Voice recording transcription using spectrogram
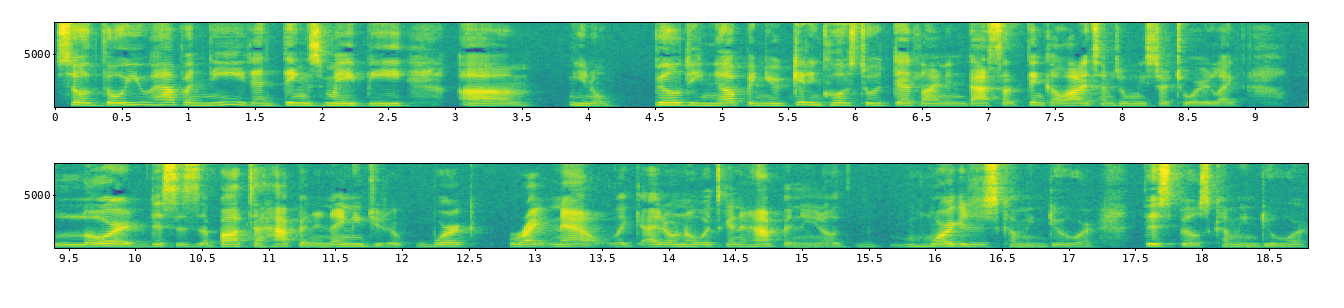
So, though you have a need and things may be, um, you know, building up and you're getting close to a deadline, and that's, I think, a lot of times when we start to worry, like, Lord, this is about to happen and I need you to work right now. Like, I don't know what's going to happen. You know, mortgage is coming due or this bill's coming due or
